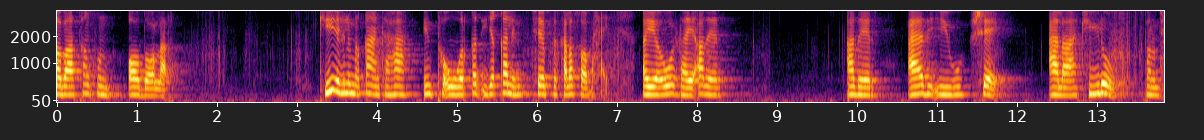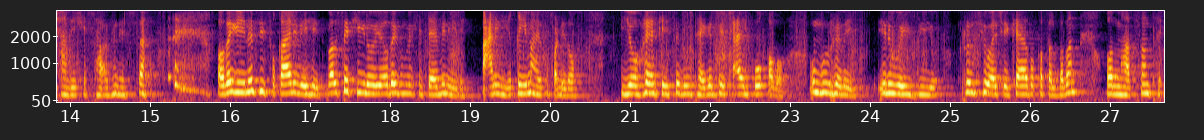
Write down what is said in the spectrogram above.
labaatan kun oo doolar kii ehlu mirqaanka ahaa inta uu warqad iyo qalin jeebka kala soo baxay ayaa wuxuu dhahay adeer adeer caadi iigu sheeg calaa kiilow bal maxaad ii xisaabinaysaa? Odaygii inantiisu qaali bay ahayd balse kiilooyo odaygu muu xisaabinayna macnihii qiimahay ku fadhido iyo heerka isaga u taagantay jacaylku u qabo. Unbuu rabay inuu weydiiyo. Runtii waa sheeko aada u qosol badan waad mahadsantay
